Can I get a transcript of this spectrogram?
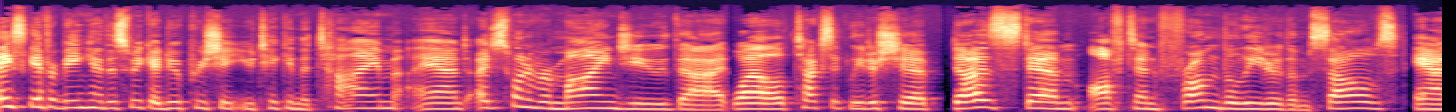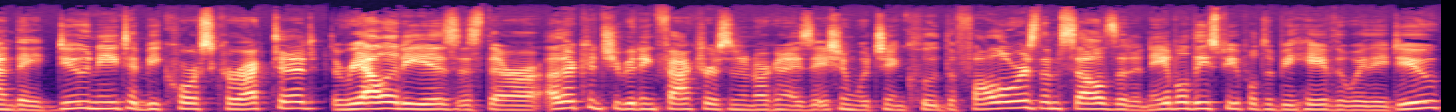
thanks again for being here this week i do appreciate you taking the time and i just want to remind you that while toxic leadership does stem often from the leader themselves and they do need to be course corrected. The reality is is there are other contributing factors in an organization which include the followers themselves that enable these people to behave the way they do.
